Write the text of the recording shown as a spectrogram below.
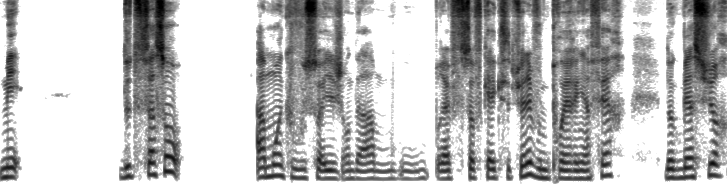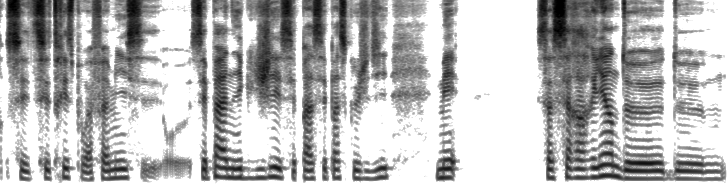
Mais de toute façon, à moins que vous soyez gendarme, ou bref, sauf cas exceptionnel, vous ne pourrez rien faire. Donc bien sûr, c'est triste pour la famille, c'est pas à négliger, c'est pas, pas ce que je dis, mais ça sert à rien de, de,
